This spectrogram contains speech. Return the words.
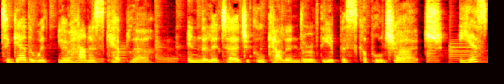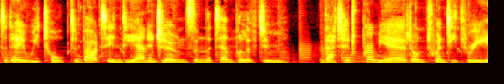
together with Johannes Kepler, in the liturgical calendar of the Episcopal Church. Yesterday we talked about Indiana Jones and the Temple of Doom, that had premiered on 23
